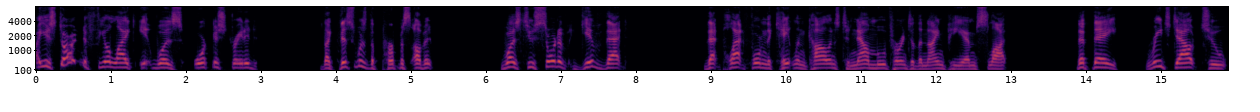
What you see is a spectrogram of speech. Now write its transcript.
Are you starting to feel like it was orchestrated? Like this was the purpose of it? Was to sort of give that that platform to Kaitlan Collins to now move her into the 9 p.m. slot? That they reached out to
